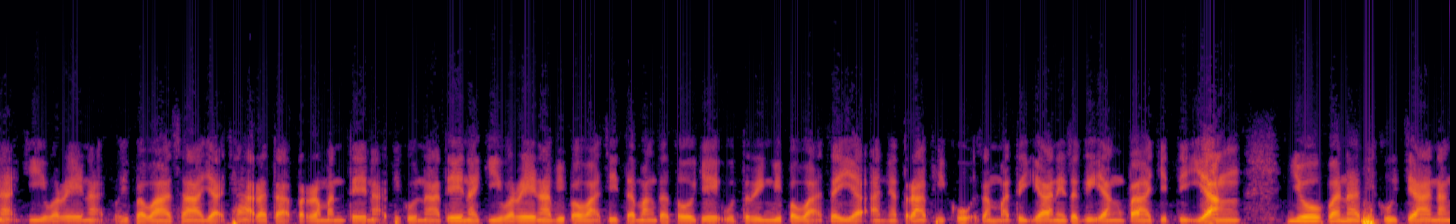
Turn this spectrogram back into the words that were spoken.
นะกีวเรนะวิปวาสายะชาระตะปรมันเตนะภิกุนาเตนะกีวเรนะวิปวะจิตมังตโตเจอุตริงวิปวะสยะอัญญตราภิกุสัมมติยาในสกิยังปาจิตติยัง โยปนาภิกุจานัง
